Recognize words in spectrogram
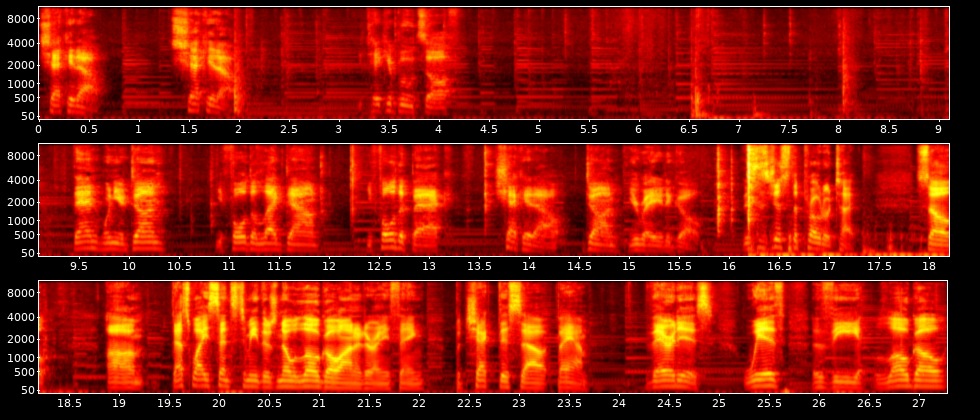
Check it out. Check it out. You take your boots off. Then, when you're done, you fold the leg down, you fold it back, check it out, done, you're ready to go. This is just the prototype. So, um, that's why he sends to me, there's no logo on it or anything, but check this out, bam. There it is, with the logo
